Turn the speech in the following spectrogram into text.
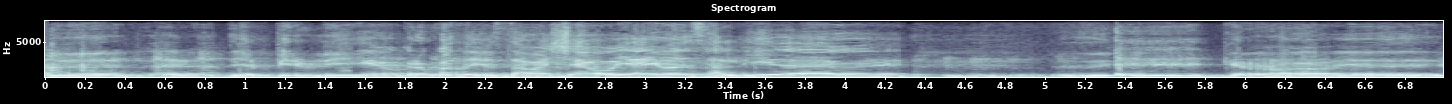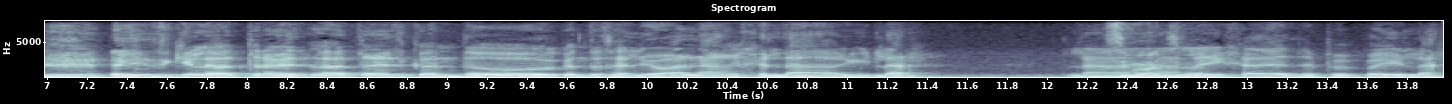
El pirulí, yo creo cuando yo estaba chavo ya iba de salida, güey. Que, qué rollo. Es que la otra vez, la otra vez cuando, cuando salió a la Ángela Aguilar, la, Simón, la Simón. hija de, de Pepe Aguilar,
